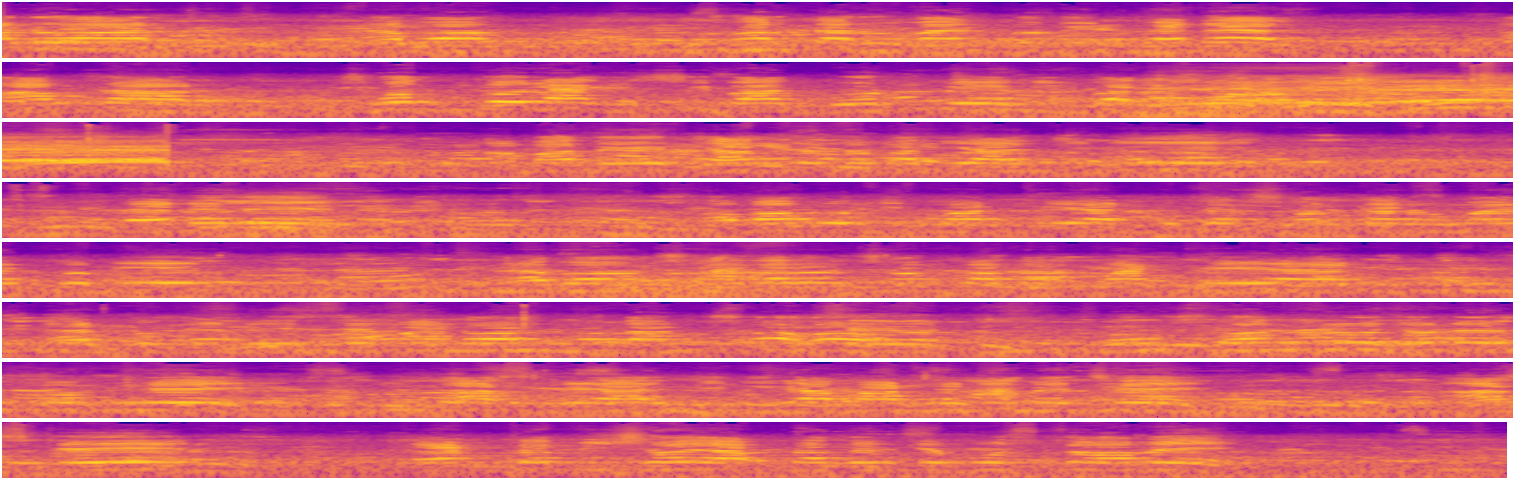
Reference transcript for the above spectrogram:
আনোয়ার এবং সরকার হুমায়ুন কবির প্যানেল আপনার সত্তর আশি ভাগ ভোট পেয়ে নির্বাচিত হবে। আমাদের জাতীয়তাবাদী আইনজীবী প্যানেলের সভাপতি প্রার্থী অ্যাডভোকেট সরকার হুমায়ুন কবির এবং সাধারণ সম্পাদক প্রার্থী অ্যাডভোকেট এস এম আনোয়ার প্রধান সহ সতেরো জনের পক্ষে আজকে আইনজীবীরা মাঠে নেমেছে। আজকে একটা বিষয় আপনাদেরকে বুঝতে হবে।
